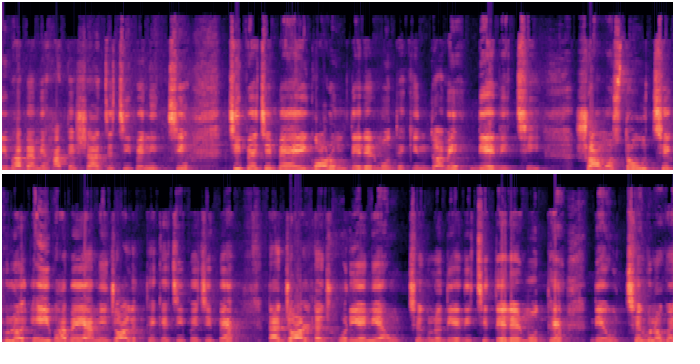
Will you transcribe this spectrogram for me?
এইভাবে আমি হাতের সাহায্যে চিপে নিচ্ছি। চিপে চিপে এই গরম তেলের মধ্যে কিন্তু আমি দিয়ে দিচ্ছি। সমস্ত উচ্ছেগুলো এইভাবেই আমি জলের থেকে চিপে চিপে তার জলটা ঝরিয়ে নিয়ে উচ্ছেগুলো দিয়ে দিচ্ছি তেলের মধ্যে। দিয়ে উচ্ছেগুলোকে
